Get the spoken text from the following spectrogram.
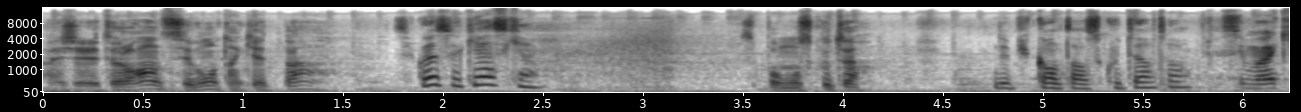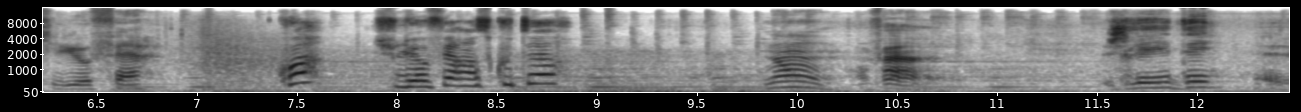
Ah, j'allais te le rendre, c'est bon, t'inquiète pas. C'est quoi ce casque? C'est pour mon scooter. Depuis quand t'as un scooter, toi? C'est moi qui lui ai offert. Quoi? Tu lui as offert un scooter? Non, enfin, je l'ai aidé. Euh,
